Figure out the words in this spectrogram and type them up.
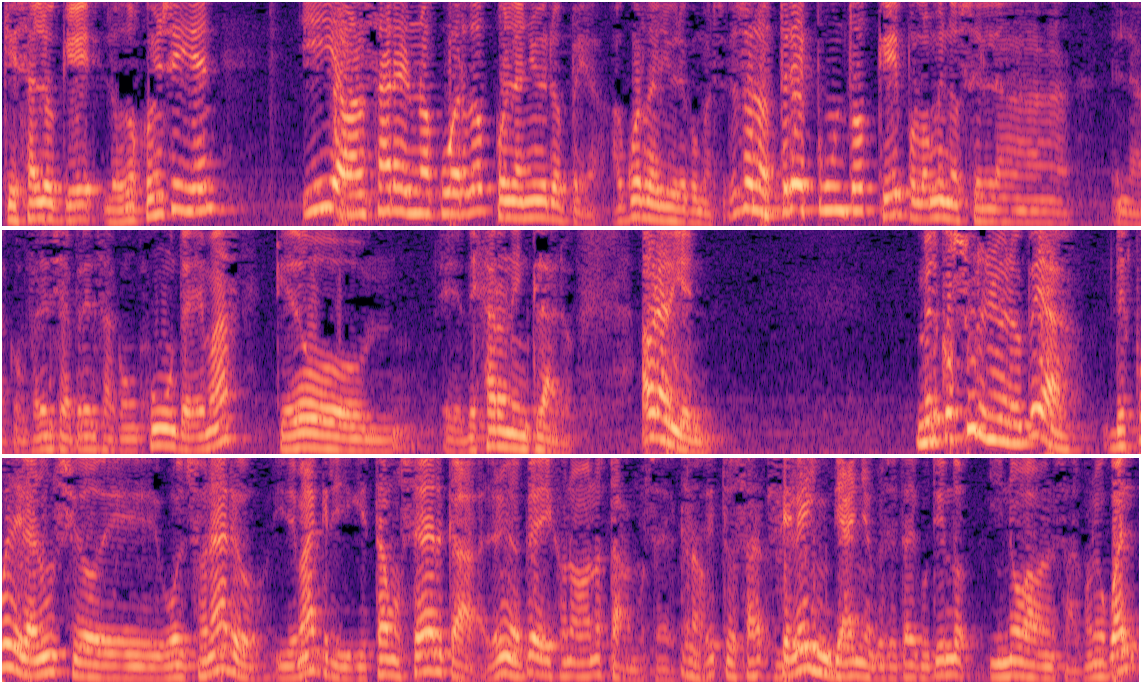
que es algo que los dos coinciden, y avanzar en un acuerdo con la Unión Europea, acuerdo de libre comercio. Esos son los tres puntos que, por lo menos en la, en la conferencia de prensa conjunta y demás, quedó eh, dejaron en claro. Ahora bien, Mercosur Unión Europea, después del anuncio de Bolsonaro y de Macri, que estamos cerca, la Unión Europea dijo, no, no estamos cerca. Esto hace 20 años que se está discutiendo y no va a avanzar. Con lo cual,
